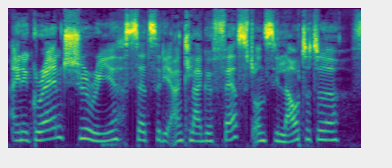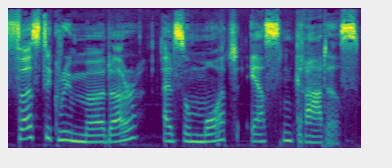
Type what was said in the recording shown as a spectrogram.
Eine Grand Jury setzte die Anklage fest und sie lautete First Degree Murder, also Mord ersten Grades.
